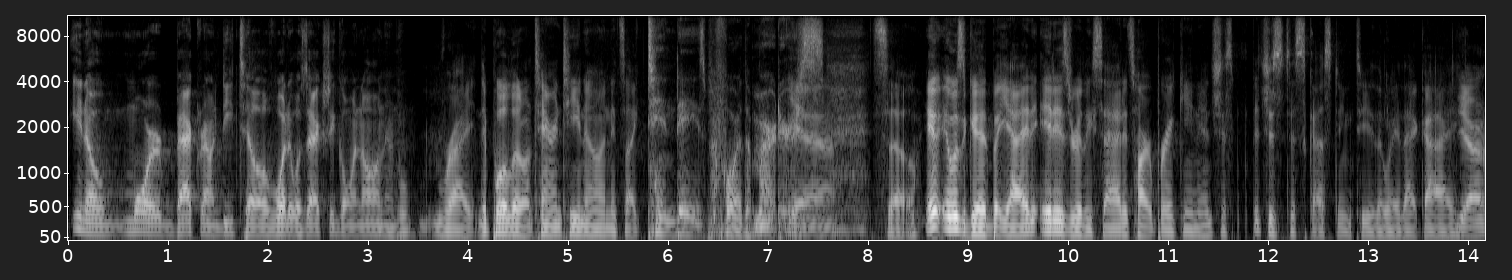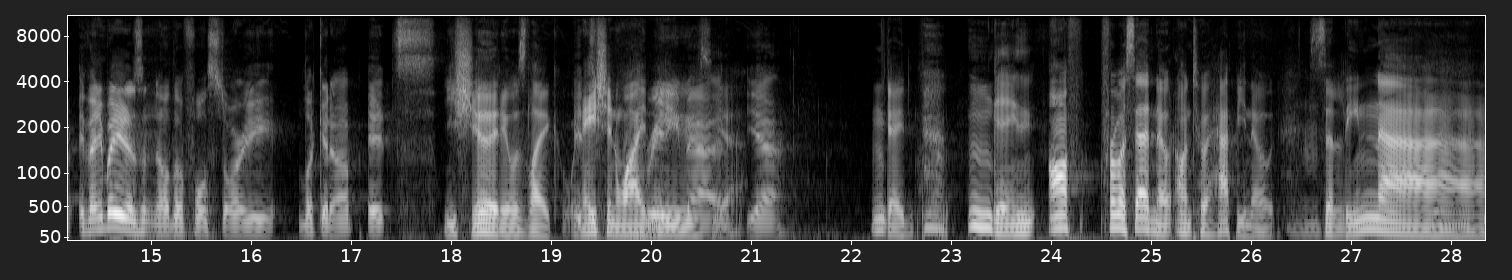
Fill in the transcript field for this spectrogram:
you know, more background detail of what it was actually going on, and Right. They pull a little Tarantino, and it's like ten days before the murders. Yeah. So it, it was good, but yeah, it, it is really sad. It's heartbreaking. It's just it's just disgusting too the way that guy. Yeah. If anybody doesn't know the full story, look it up. It's You should. It was like it's nationwide pretty news. bad. Yeah. Yeah. Okay. Okay. Off from a sad note onto a happy note. Selena.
